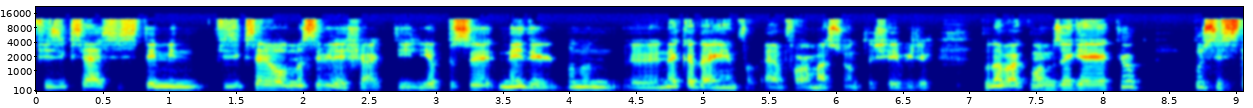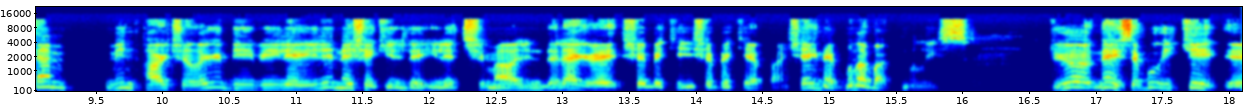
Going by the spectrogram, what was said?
fiziksel sistemin fiziksel olması bile şart değil. Yapısı nedir? Bunun e, ne kadar enf- enformasyon taşıyabilir? Buna bakmamıza gerek yok. Bu sistemin parçaları birbirleriyle ne şekilde iletişim halindeler ve şebekeyi şebeke yapan şey ne? Buna bakmalıyız diyor. Neyse bu iki e,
